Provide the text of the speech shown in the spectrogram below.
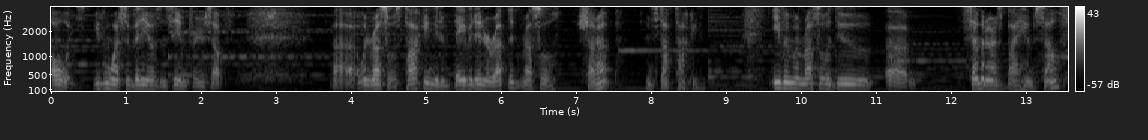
Always. You can watch the videos and see him for yourself. Uh, when Russell was talking, and if David interrupted, Russell shut up and stopped talking. Even when Russell would do uh, seminars by himself,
